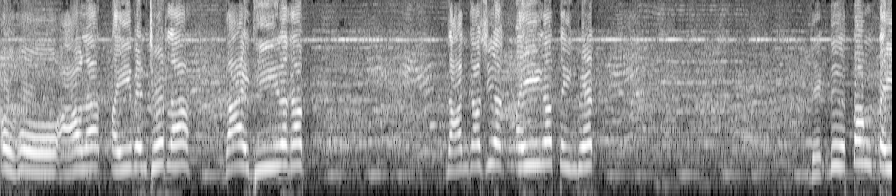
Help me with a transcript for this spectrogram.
โอ้โห เอาแล้วตีเป็นชุดแล้ว ได้ทีแล้วครับดันเข้าเชือกตีครับติงเพชร เด็กดื้อต้องตี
